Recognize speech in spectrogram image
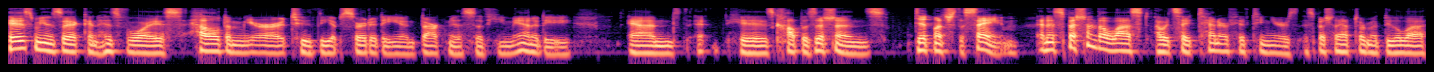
His music and his voice held a mirror to the absurdity and darkness of humanity. and his compositions did much the same. And especially in the last, I would say, 10 or 15 years, especially after Medulla,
